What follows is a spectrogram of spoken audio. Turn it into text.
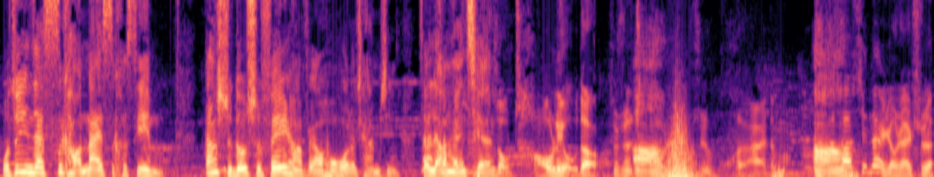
我最近在思考 Nice 和 Sim，当时都是非常非常红火的产品，在两年前走潮流的，就是潮流是很爱的嘛。啊就到现在仍然是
